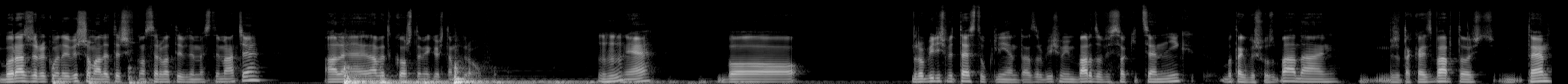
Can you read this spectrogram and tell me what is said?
bo raz, że rekomenduję wyższą, ale też w konserwatywnym estymacie, ale nawet kosztem jakiegoś tam growthu Mhm. nie? Bo robiliśmy test u klienta, zrobiliśmy im bardzo wysoki cennik, bo tak wyszło z badań, że taka jest wartość, ten.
